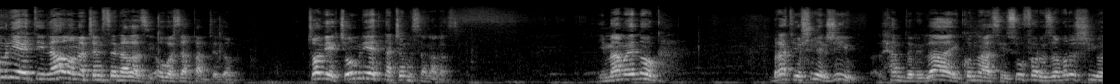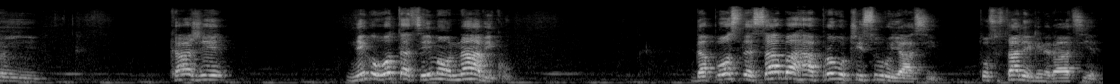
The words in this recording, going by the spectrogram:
umrijeti na onom na čem se nalazi. Ovo zapamte dobro. Čovjek će umrijeti na čemu se nalazi. Imamo jednog, brat još uvijek živ, alhamdulillah, i kod nas je sufar završio i kaže, njegov otac je imao naviku da posle sabaha provuči suru Jasin. To su starije generacije.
